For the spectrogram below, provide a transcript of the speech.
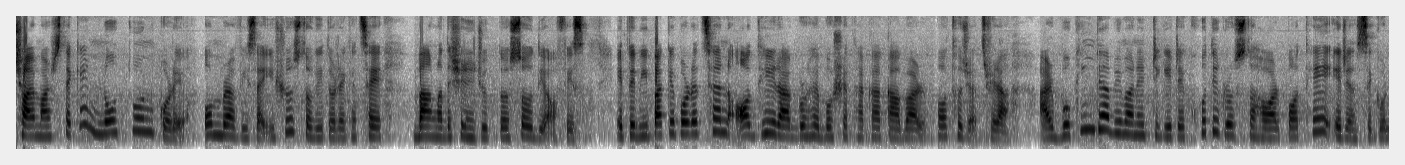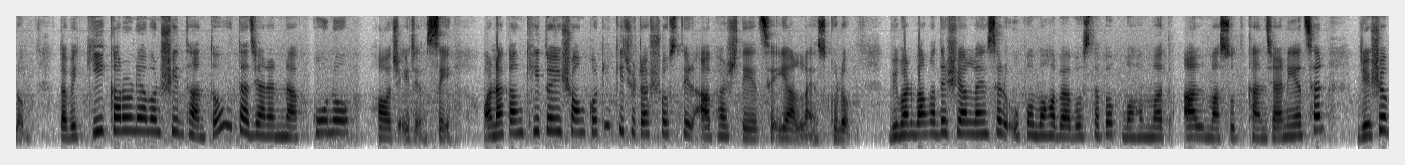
ছয় মাস থেকে নতুন করে ওমরা ভিসা ইস্যু স্থগিত রেখেছে বাংলাদেশে নিযুক্ত সৌদি অফিস। এতে বিপাকে পড়েছেন অধীর আগ্রহে বসে থাকা কাবার পথযাত্রীরা। আর বুকিং দেওয়া বিমানের টিকিটে ক্ষতিগ্রস্ত হওয়ার পথে এজেন্সিগুলো। তবে কী কারণে এমন সিদ্ধান্ত, তা জানেন না কোনো হজ এজেন্সি। অনাকাঙ্ক্ষিত এই সংকটে কিছুটা স্বস্তির আভাস দিয়েছে এয়ারলাইন্সগুলো। বিমান বাংলাদেশ এয়ারলাইন্সের উপমহাব্যবস্থাপক মোহাম্মদ আল মাসুদ খান জানিয়েছেন, যেসব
